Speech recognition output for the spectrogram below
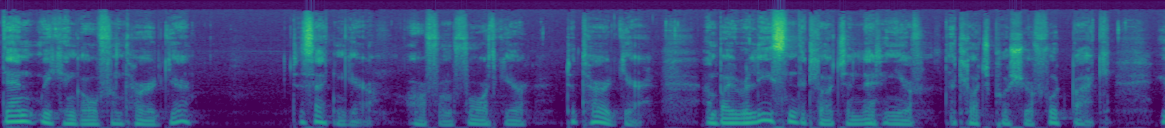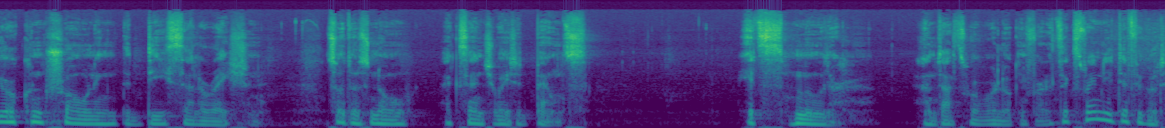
Then we can go from third gear to second gear, or from fourth gear to third gear. And by releasing the clutch and letting your, the clutch push your foot back, you're controlling the deceleration. So there's no accentuated bounce. It's smoother. And that's what we're looking for. It's extremely difficult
